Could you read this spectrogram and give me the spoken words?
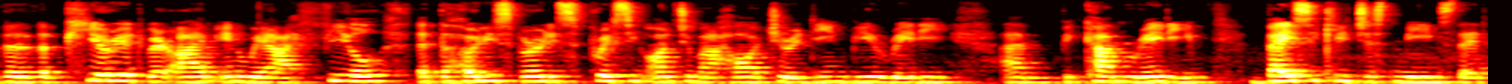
the, the, period where I'm in, where I feel that the Holy Spirit is pressing onto my heart redeem, be ready, um, become ready, basically just means that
